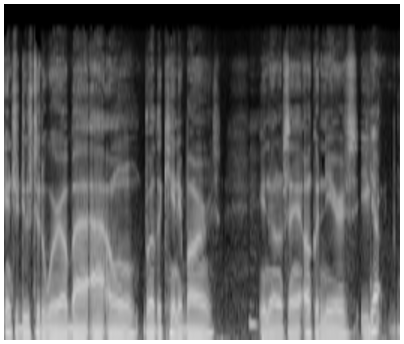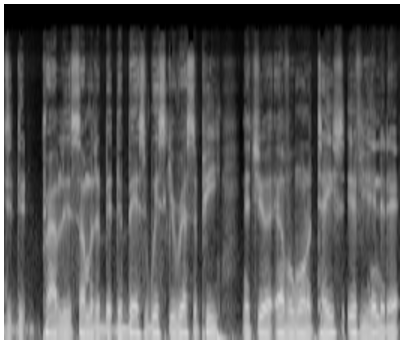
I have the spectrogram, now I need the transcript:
introduced to the world by our own brother Kenny Barnes. You know what I'm saying? Uncle Nearest. You, Yep. d- d- probably some of the bi- the best whiskey recipe that you'll ever want to taste if you're into that.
